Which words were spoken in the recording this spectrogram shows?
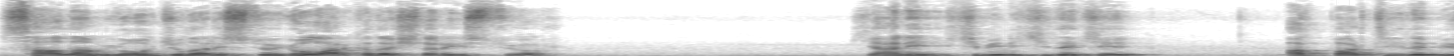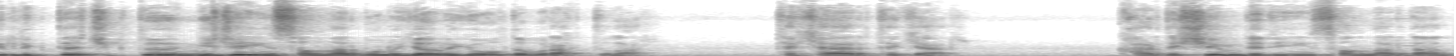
sağlam yolcular istiyor, yol arkadaşları istiyor. Yani 2002'deki AK Parti ile birlikte çıktığı nice insanlar bunu yarı yolda bıraktılar. Teker teker. Kardeşim dediği insanlardan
